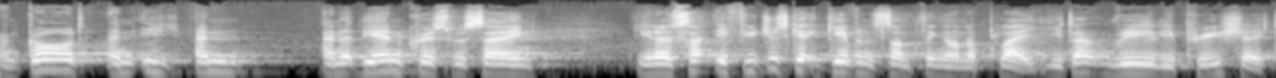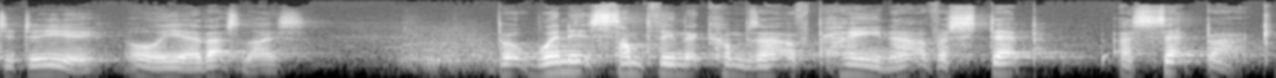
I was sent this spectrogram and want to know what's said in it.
And God, and, he, and, and at the end, Chris was saying, you know, if you just get given something on a plate, you don't really appreciate it, do you? Oh, yeah, that's nice. But when it's something that comes out of pain, out of a step, a setback,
